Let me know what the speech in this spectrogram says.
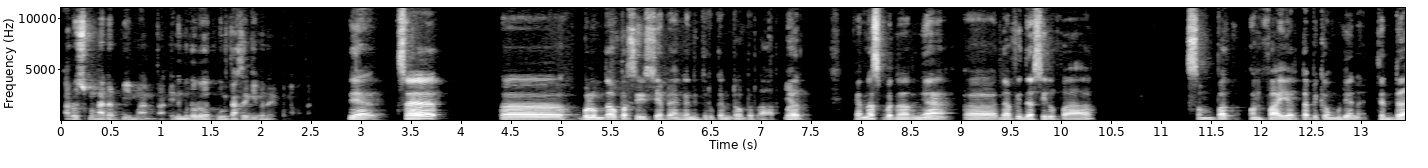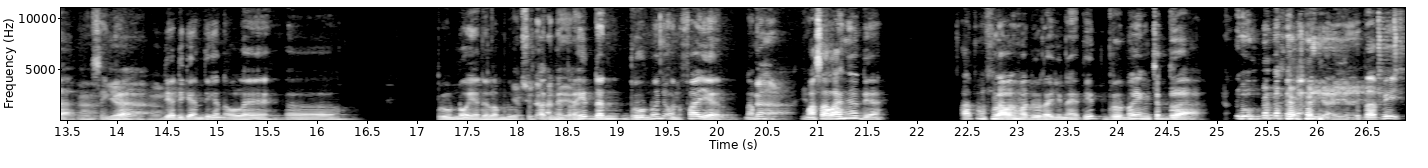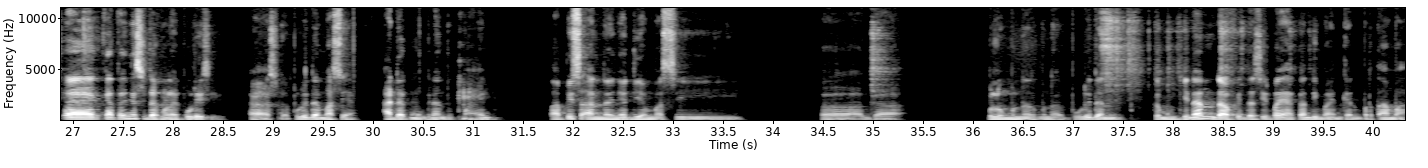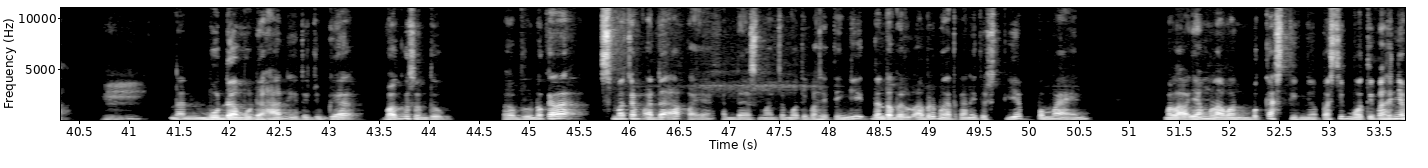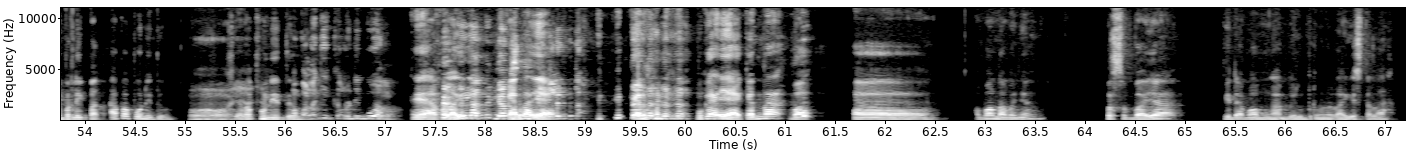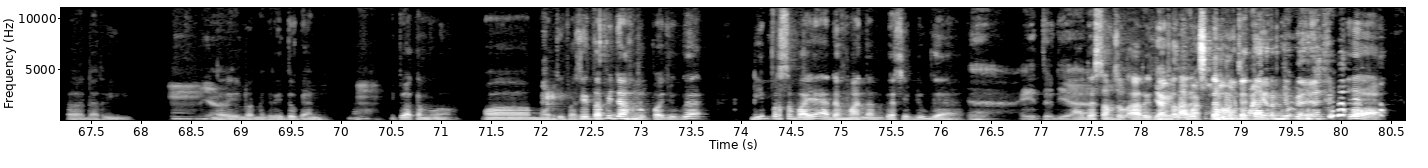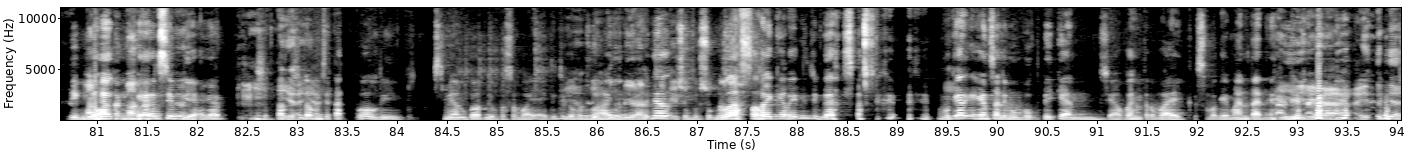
harus menghadapi mantan. Ini menurut Bung Tarsi gimana ya pengamatan? ya saya eh, belum tahu persis siapa yang akan diturunkan Robert Albert karena sebenarnya eh, David da Silva sempat on fire tapi kemudian cedera Nah, sehingga iya. dia digantikan oleh eh, Bruno ya dalam dua sudah pertandingan ya. terakhir dan Bruno on fire. Nah, Nah, masalahnya dia saat melawan Madura United Bruno yang cedera. aduh. Iya iya. iya. Tetapi eh, katanya sudah mulai pulih sih. Eh, sudah pulih dan masih ada kemungkinan untuk main. Tapi seandainya dia masih eh, agak belum benar-benar pulih dan kemungkinan David da Silva yang akan dimainkan pertama. Hmm. Dan mudah-mudahan itu juga bagus untuk eh, Bruno karena semacam ada apa ya? Ada semacam motivasi tinggi dan Robert Albert mengatakan itu setiap pemain yang melawan bekas timnya pasti motivasinya berlipat apa pun itu Oh iya. siapa pun itu Apalagi kalau dibuang. ya apalagi karena ya karena bukan ya karena eh, apa namanya persebaya tidak mau mengambil Bruno lagi setelah eh, dari Hmm, ya. dari luar negeri itu kan nah itu akan mo- memotivasi tapi jangan lupa juga di persebaya ada mantan persib juga Ya, itu dia. ada Samsul Arif yang Samsul Arif sudah mencetak juga ya. ya di Mantan-mantan. persib dia kan tapi Iya, sudah iya. mencetak gol di 9 gol di persebaya itu juga Iya, berbahaya artinya dua striker ini juga mungkin akan saling membuktikan siapa yang terbaik sebagai mantan ya. Iya, itu dia.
